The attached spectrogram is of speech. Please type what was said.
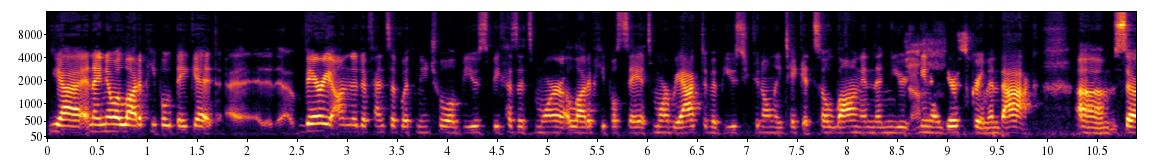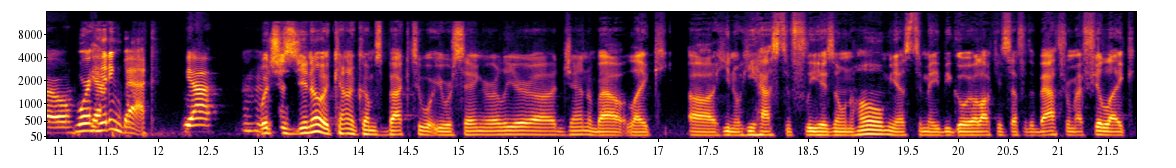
yeah, and I know a lot of people they get uh, very on the defensive with mutual abuse because it's more. A lot of people say it's more reactive abuse. You can only take it so long, and then you you know you're screaming back. Um, so We're yeah, hitting back. Yeah, mhm. which is you know it kind of comes back to what you were saying earlier uh jenn about like uh you know he has to flee his own home he has to maybe go lock himself in the bathroom i feel like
